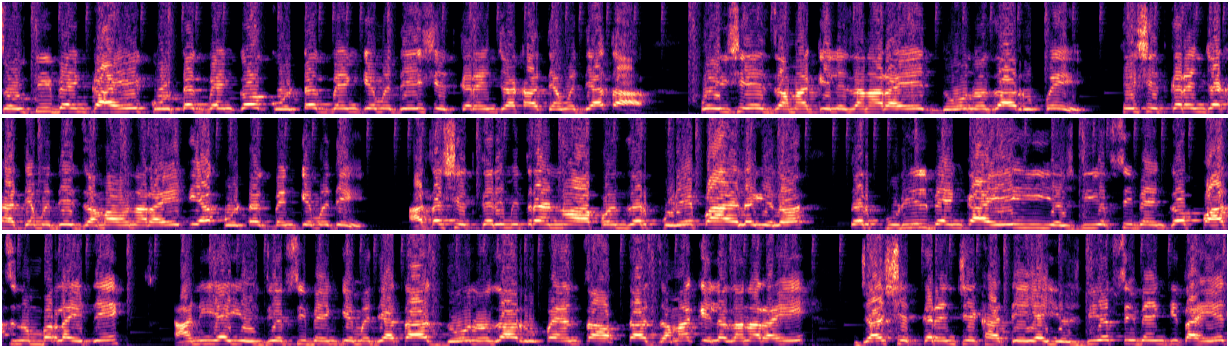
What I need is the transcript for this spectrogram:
चौथी बँक आहे कोटक बँक. कोटक बँकेमध्ये शेतकऱ्यांच्या खात्यामध्ये आता पैसे जमा केले जाणार आहेत. दोन हजार रुपये हे शेतकऱ्यांच्या खात्यामध्ये जमा होणार आहेत या कोटक बँकेमध्ये. आता शेतकरी मित्रांनो आपण जर पुढे पाहायला गेलं तर पुढील बँक आहे ही H D F C bank पाच नंबरला येते. आणि या एच डी एफ सी बँकेमध्ये आता दोन हजार रुपयांचा हप्ता जमा केला जाणार आहे. ज्या शेतकऱ्यांचे खाते या एच डी एफ सी बँकेत आहेत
